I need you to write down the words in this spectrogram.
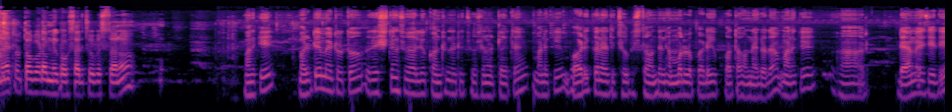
మీటర్తో కూడా మీకు ఒకసారి చూపిస్తాను. మనకి మల్టీమీటర్తో రెసిస్టెన్స్ వాల్యూ కంటిన్యూటీ చూసినట్లయితే మనకి బాడీకి అనేది చూపిస్తూ ఉంది. నెంబర్లు పడిపోతూ ఉన్నాయి కదా. మనకి డ్యామేజ్ ఇది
